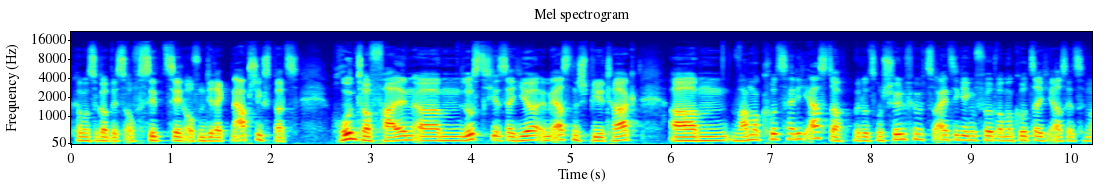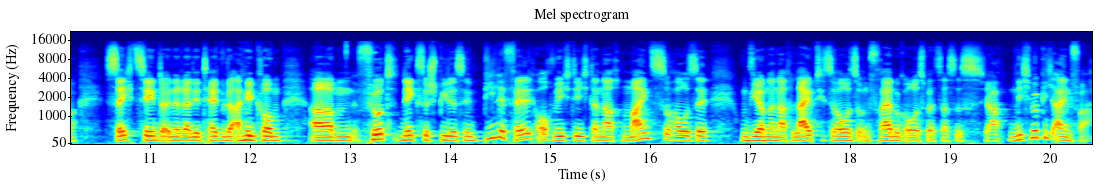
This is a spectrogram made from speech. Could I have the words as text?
können wir sogar bis auf 17 auf den direkten Abstiegsplatz runterfallen. Ähm, lustig ist ja hier im ersten Spieltag, ähm, waren wir kurzzeitig Erster. Mit unserem schönen 5 zu 1 gegen Fürth waren wir kurzzeitig Erster. Jetzt sind wir 16. in der Realität wieder angekommen. Ähm, Fürth, nächste Spiele sind Bielefeld, auch wichtig. Danach Mainz zu Hause und wir haben danach Leipzig zu Hause und Freiburg auswärts. Das ist ja nicht wirklich einfach.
